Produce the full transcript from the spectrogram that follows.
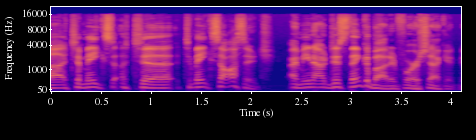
uh, to make to to make sausage. I mean, I just think about it for a second.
